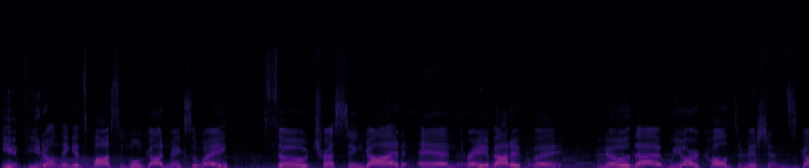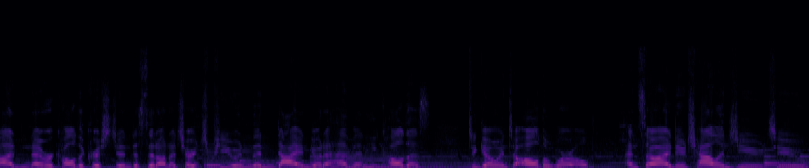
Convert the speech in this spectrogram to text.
If you don't think it's possible, God makes a way. So trust in God and pray about it, but know that we are called to missions. God never called a Christian to sit on a church pew and then die and go to heaven. He called us to go into all the world. And so I do challenge you to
